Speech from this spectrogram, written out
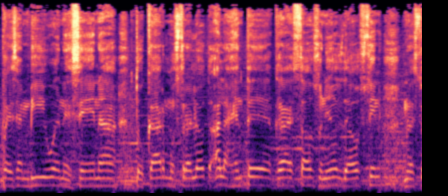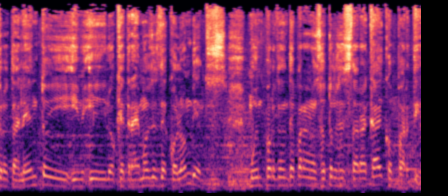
pues en vivo, en escena, tocar, mostrarle a la gente de acá de Estados Unidos, de Austin, nuestro talento y, y- y lo que traemos desde Colombia. Entonces, muy importante para nosotros estar acá y compartir.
